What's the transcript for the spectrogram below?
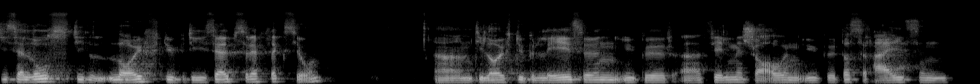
diese Lust, die läuft über die Selbstreflexion, ähm, die läuft über Lesen, über äh, Filme schauen, über das Reisen.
